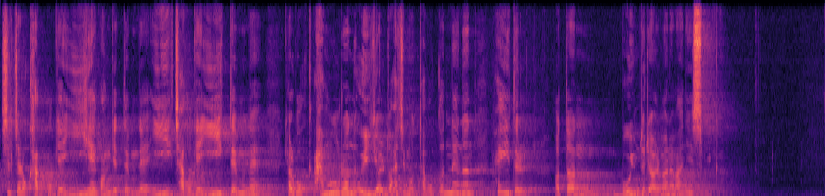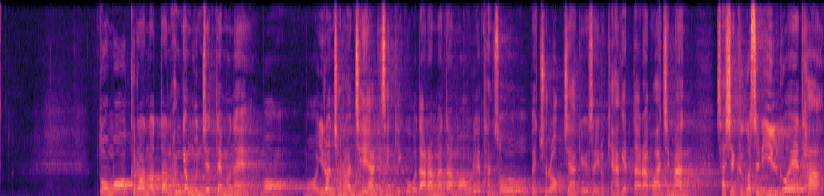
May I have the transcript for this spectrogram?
실제로 각국의 이해관계 때문에 이 자국의 이익 때문에 결국 아무런 의결도 하지 못하고 끝내는 회의들 어떤 모임들이 얼마나 많이 있습니까? 또 뭐 그런 어떤 환경 문제 때문에 뭐, 뭐 이런저런 제약이 생기고 나라마다 뭐 우리가 탄소 배출을 억제하기 위해서 이렇게 하겠다라고 하지만 사실 그것을 일거에 다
